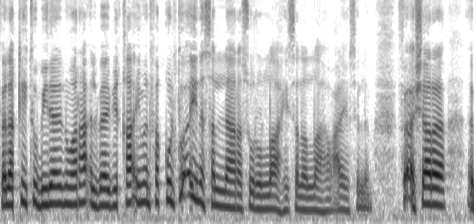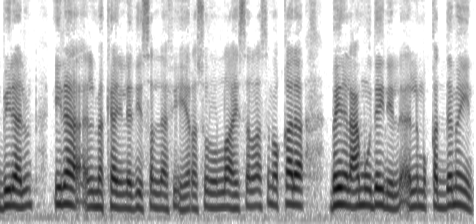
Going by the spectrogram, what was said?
فلقيت بلال وراء الباب قائما فقلت أين صلى رسول الله صلى الله عليه وسلم؟ فأشار بلال إلى المكان الذي صلى فيه رسول الله صلى الله عليه وسلم وقال بين العمودين المقدمين.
